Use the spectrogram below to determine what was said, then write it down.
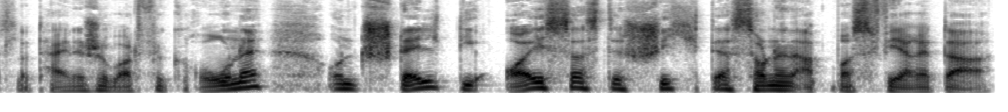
das lateinische Wort für Krone, und stellt die äußerste Schicht der Sonnenatmosphäre dar.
